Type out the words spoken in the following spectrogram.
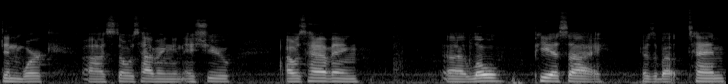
didn't work. Uh, still was having an issue. I was having uh, low PSI. It was about 10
